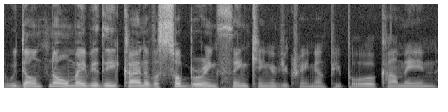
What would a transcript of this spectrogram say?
we don't know maybe the kind of a sobering thinking of ukrainian people will come in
